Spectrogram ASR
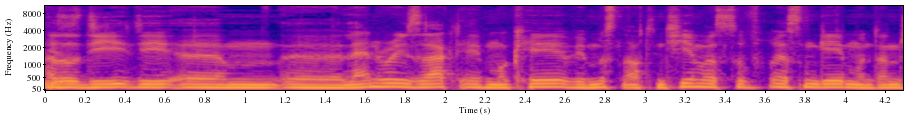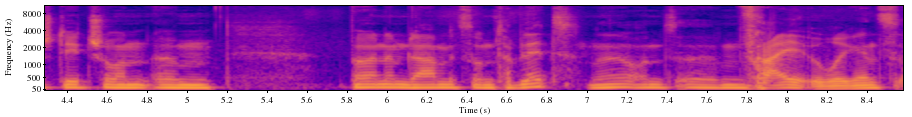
Also die, die ähm, äh, Landry sagt eben, okay, wir müssen auch den Tieren was zu fressen geben und dann steht schon ähm, Burnham da mit so einem Tablett ne, und ähm, Frei übrigens,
